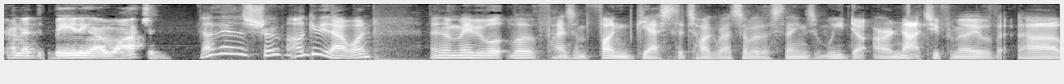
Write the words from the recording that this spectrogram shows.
kind of debating on watching. Okay, that's true. I'll give you that one. And then maybe we'll, we'll find some fun guests to talk about some of those things we are not too familiar with. Uh,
